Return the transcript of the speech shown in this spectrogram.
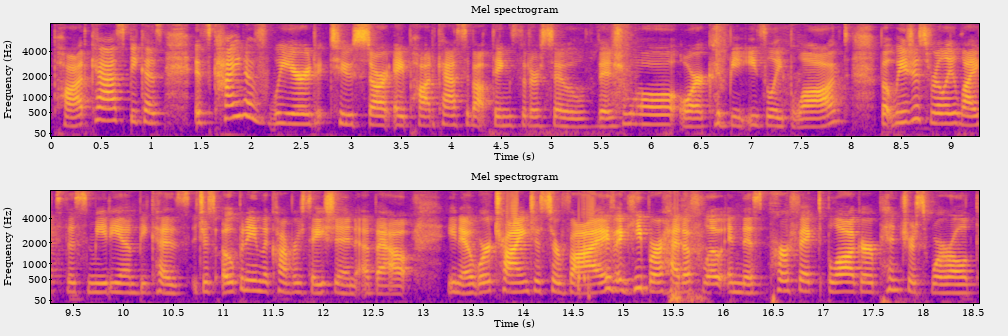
podcast because it's kind of weird to start a podcast about things that are so visual or could be easily blogged. But we just really liked this medium because just opening the conversation about, you know, we're trying to survive and keep our head afloat in this perfect blogger Pinterest world,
